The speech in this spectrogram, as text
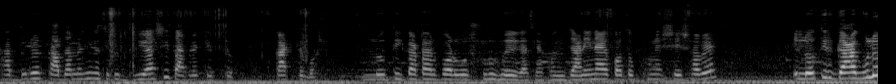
হাত ধরে কাদা মেখে গেছে একটু ধুয়ে আসি তারপরে কেটে কাটতে বস। লতি কাটার পর্ব শুরু হয়ে গেছে এখন জানি না কতক্ষণে শেষ হবে। এই লতির গাগুলো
